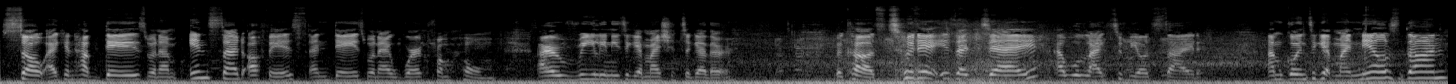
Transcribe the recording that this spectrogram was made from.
so i can have days when i'm inside office and days when i work from home. I really need to get my shit together because today is a day I would like to be outside. I'm going to get my nails done.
